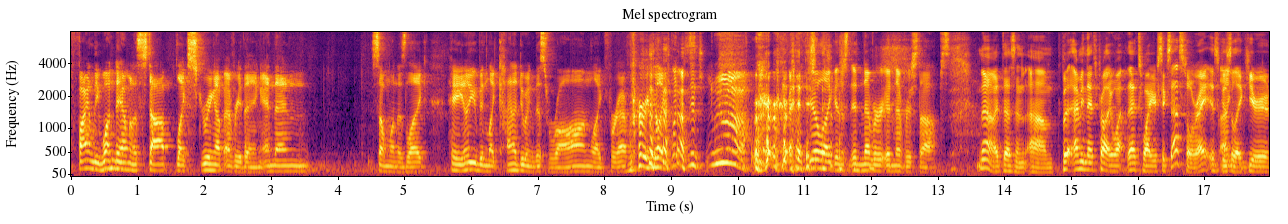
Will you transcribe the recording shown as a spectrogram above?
finally, one day I'm gonna stop like screwing up everything, and then someone is like, hey, you know, you've been like kind of doing this wrong like forever. You're like, what? I feel like it just it never it never stops. No, it doesn't. Um, but I mean, that's probably why that's why you're successful, right? Is because like you're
